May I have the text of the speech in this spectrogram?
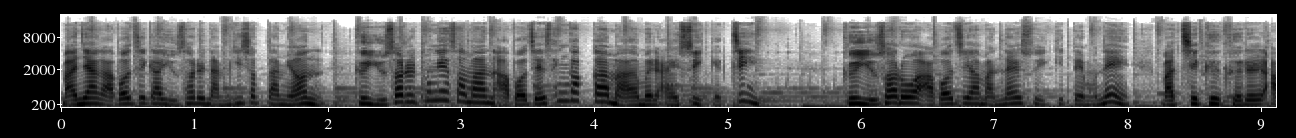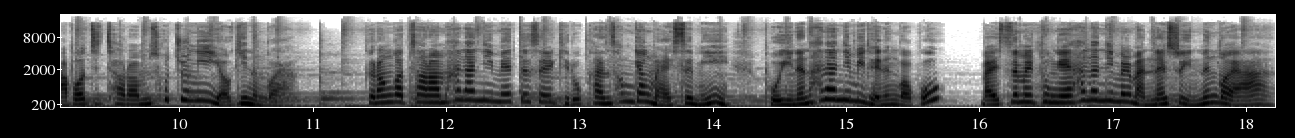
만약 아버지가 유서를 남기셨다면 그 유서를 통해서만 아버지의 생각과 마음을 알 수 있겠지? 그 유서로 아버지와 만날 수 있기 때문에 마치 그 글을 아버지처럼 소중히 여기는 거야. 그런 것처럼 하나님의 뜻을 기록한 성경 말씀이 보이는 하나님이 되는 거고 말씀을 통해 하나님을 만날 수 있는 거야.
